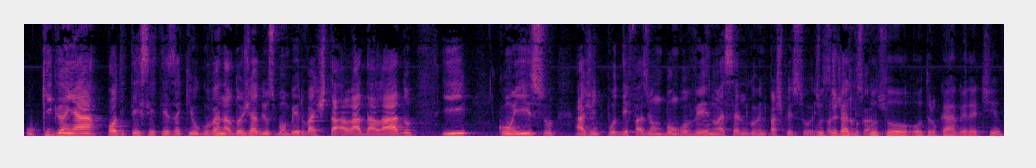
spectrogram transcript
O que ganhar, pode ter certeza que o governador Jadilson Bombeiro vai estar lado a lado e com isso, a gente poder fazer um bom governo, um excelente governo para as pessoas. Você já disputou outro cargo eletivo?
